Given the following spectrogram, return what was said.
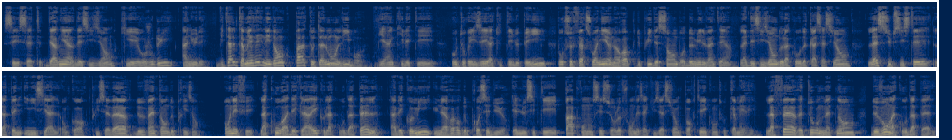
C'est cette dernière décision qui est aujourd'hui annulée. Vital Kamere n'est donc pas totalement libre, bien qu'il était autorisé à quitter le pays pour se faire soigner en Europe depuis décembre 2021. La décision de la Cour de cassation laisse subsister la peine initiale, encore plus sévère, de 20 ans de prison. En effet, la Cour a déclaré que la Cour d'appel avait commis une erreur de procédure. Elle ne s'était pas prononcée sur le fond des accusations portées contre Caméré. L'affaire retourne maintenant devant la Cour d'appel,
